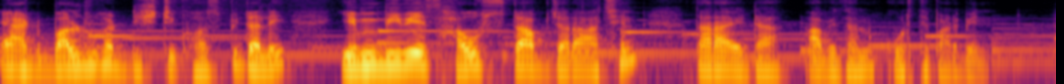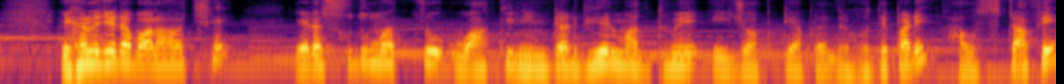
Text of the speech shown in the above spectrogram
at Balurghat district হসপিটালে এমবিবিএস হাউস স্টাফ যারা আছেন তারা এটা আবেদন করতে পারবেন। এখানে যেটা বলা হচ্ছে, এটা শুধুমাত্র ওয়াক ইন ইন্টারভিউয়ের মাধ্যমে এই জবটি আপনাদের হতে পারে হাউস স্টাফে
